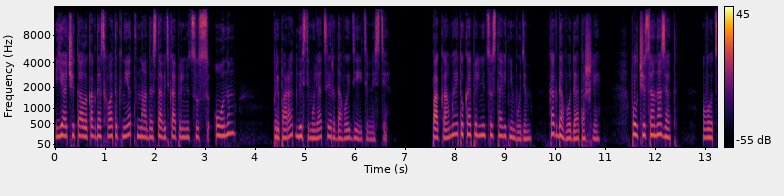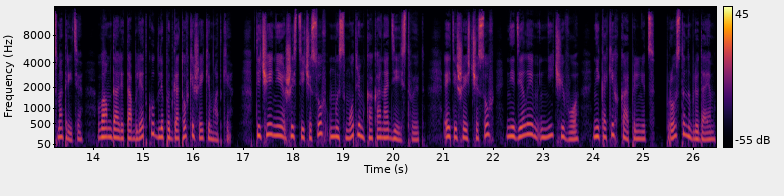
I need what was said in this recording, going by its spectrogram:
Я читала, когда схваток нет, надо ставить капельницу с оном. Препарат для стимуляции родовой деятельности. Пока мы эту капельницу ставить не будем. Когда воды отошли? Полчаса назад. Вот, смотрите, вам дали таблетку для подготовки шейки матки. В течение шести часов мы смотрим, как она действует. Эти шесть часов не делаем ничего, никаких капельниц, просто наблюдаем.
